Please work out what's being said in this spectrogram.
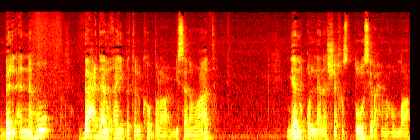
بل أنه بعد الغيبة الكبرى بسنوات ينقل لنا الشيخ الطوسي رحمه الله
